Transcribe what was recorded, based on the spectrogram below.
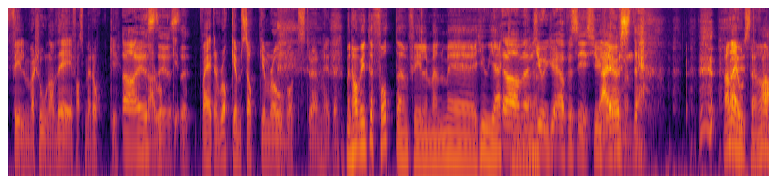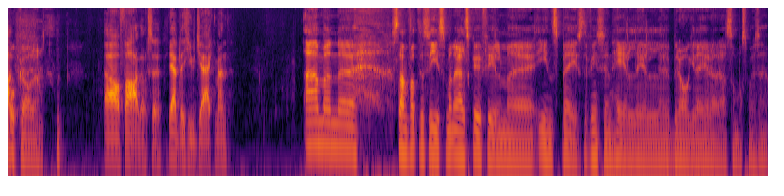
filmversion av det fast med Rocky. Ja, just här just Rocky, det. Vad heter? Rock'em Sock'em Robots tror jag de heter. Men har vi inte fått den filmen med Hugh Jackman? Ja, men? Hugh, ja precis. Hugh Ja Jackman. just det. Han har Ja, gjort just den, han har bockat av den. Ja fan också. Jävla Hugh Jackman. Ja men eh, sammanfattningsvis, man älskar ju film eh, in space. Det finns ju en hel del eh, bra grejer där alltså, måste man ju säga.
